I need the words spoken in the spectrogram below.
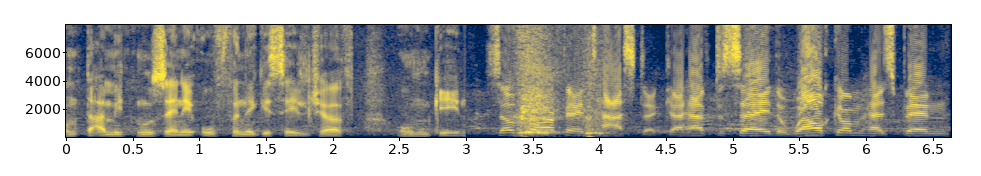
und damit muss eine offene Gesellschaft umgehen. So far fantastic. I have to say the welcome has been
